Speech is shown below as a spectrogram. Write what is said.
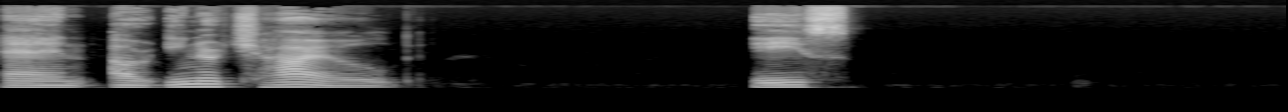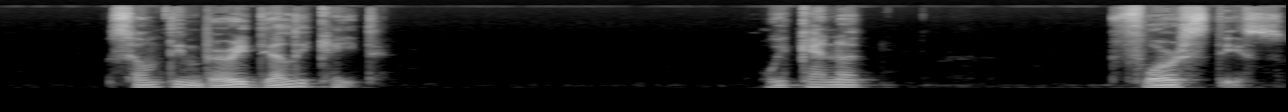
And our inner child is something very delicate. We cannot force this.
